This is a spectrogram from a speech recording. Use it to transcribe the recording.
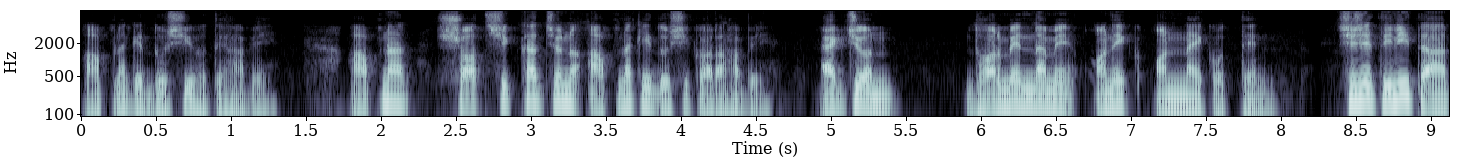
আপনাকে দোষী হতে হবে। আপনার সৎ শিক্ষার জন্য আপনাকেই দোষী করা হবে। একজন ধর্মের নামে অনেক অন্যায় করতেন। শেষে তিনি তার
